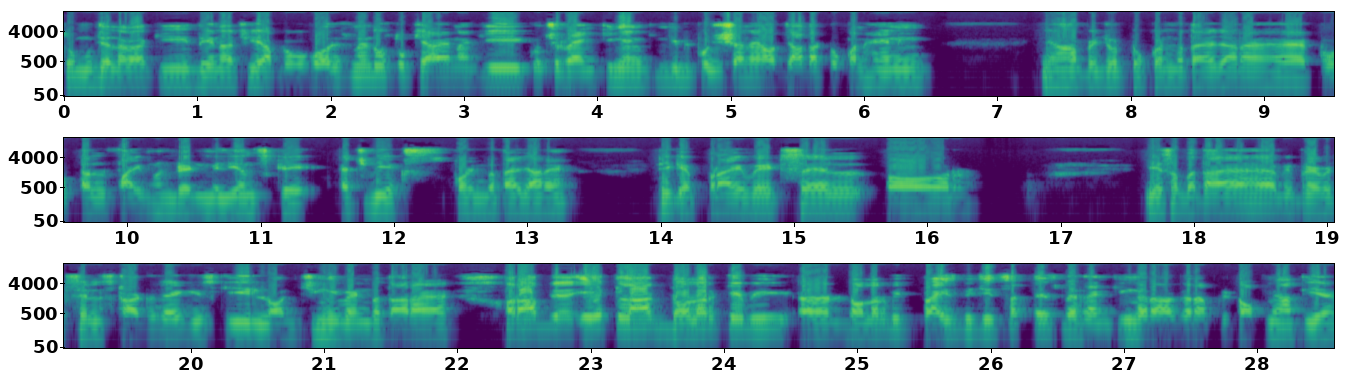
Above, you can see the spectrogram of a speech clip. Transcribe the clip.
तो मुझे लगा कि देना चाहिए आप लोगों को। और इसमें दोस्तों क्या है ना कि कुछ रैंकिंग वैंकिंग की भी पोजीशन है और ज़्यादा टोकन है नहीं। यहाँ पे जो टोकन बताया जा रहा है टोटल 500 मिलियंस के एच बी एक्स कॉइन बताए जा रहे हैं। ठीक है प्राइवेट सेल और ये सब बताया है। अभी प्राइवेट सेल स्टार्ट हो जाएगी, इसकी लॉन्चिंग इवेंट बता रहा है। और आप एक लाख डॉलर के भी डॉलर भी प्राइस भी जीत सकते हैं इसमें रैंकिंग अगर आपकी टॉप में आती है।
